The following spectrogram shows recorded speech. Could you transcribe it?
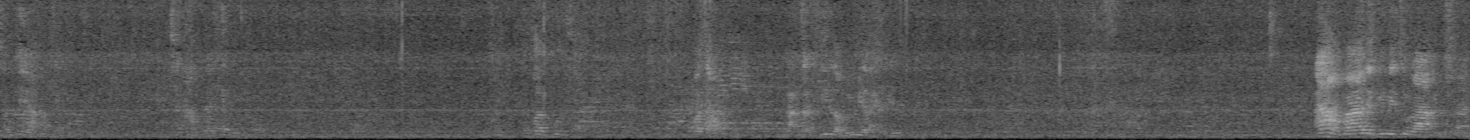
ฉันพยายามมาแค่นี้ฉันทำได้แค่นี้แล้วก็พูดว่าจะเอาหลังจากที่เราไม่มีอะไรอ้าวมาเดี๋ยวพี่เวจุฬาอีกครั้ง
